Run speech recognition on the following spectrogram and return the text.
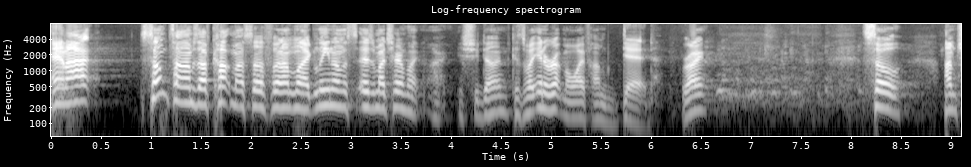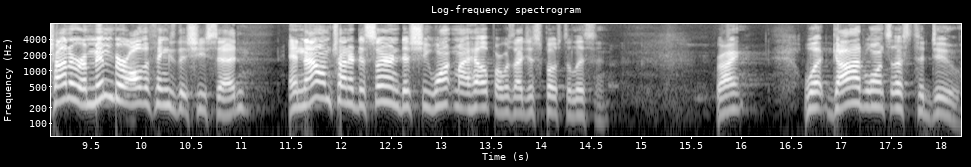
and I sometimes I've caught myself and I'm like leaning on the edge of my chair. I'm like, all right, is she done? Because if I interrupt my wife, I'm dead, right? so I'm trying to remember all the things that she said, and now I'm trying to discern does she want my help or was I just supposed to listen? Right? What God wants us to do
